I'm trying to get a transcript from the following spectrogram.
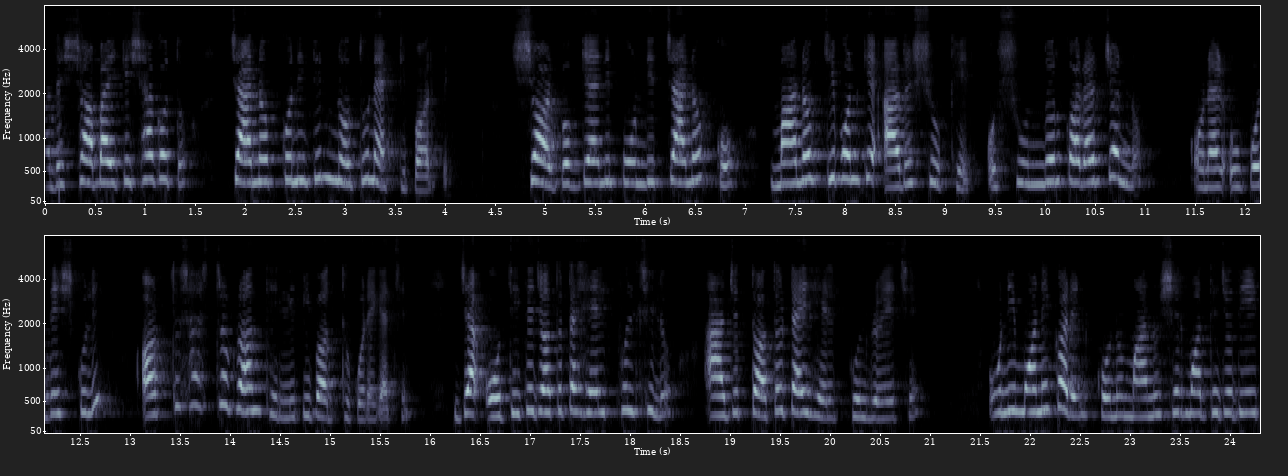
আমাদের সবাইকে স্বাগত চাণক্য নীতির নতুন একটি পর্বে। সর্বজ্ঞানী পণ্ডিত চাণক্য মানব জীবনকে আরও সুখের ও সুন্দর করার জন্য ওনার উপদেশগুলি অর্থশাস্ত্র গ্রন্থে লিপিবদ্ধ করে গেছেন, যা অতীতে যতটা হেল্পফুল ছিল, আজও ততটাই হেল্পফুল রয়েছে। উনি মনে করেন, কোনো মানুষের মধ্যে যদি এই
